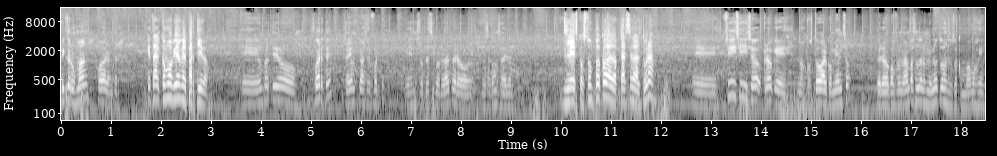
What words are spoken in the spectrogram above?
Víctor Guzmán, juego delantero. ¿Qué tal? ¿Cómo vieron el partido? Eh, un partido fuerte, sabíamos que iba a ser fuerte, es nuestro clásico rival, pero lo sacamos adelante. ¿Les costó un poco adaptarse a la altura? Eh, sí, sí, yo creo que nos costó al comienzo, pero conforme van pasando los minutos nos acomodamos bien.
